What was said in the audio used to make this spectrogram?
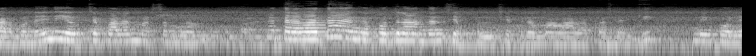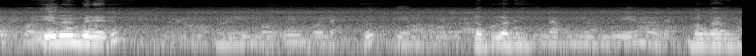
పదకొండు అయింది ఎవరికి చెప్పాలని మర్చుకున్నాం తర్వాత ఇంకా పొద్దున అందరికి చెప్పుకున్నాం చెప్పినాం మా వాళ్ళకి అందరికి మీ పోలేదు పోలేదు ఏమేమి పోయినారు? ఏం పో- ఏం పోలే. ఏం పోలే. డబ్బులు కానీ డబ్బులు ఏం పోలే. బంగారం?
